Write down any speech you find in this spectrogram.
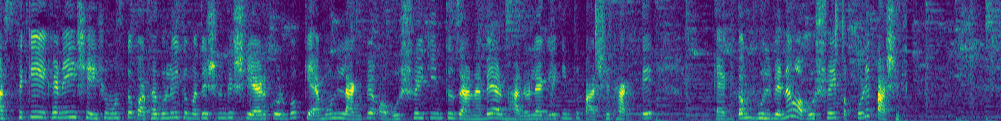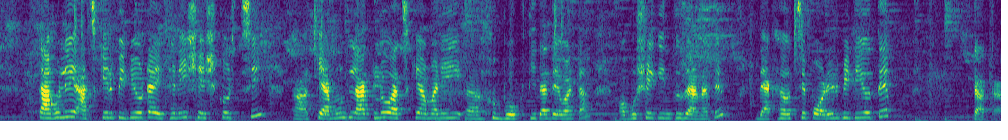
আজ থেকে এখানেই সেই সমস্ত কথাগুলোই তোমাদের সঙ্গে শেয়ার করব। কেমন লাগবে অবশ্যই কিন্তু জানাবে। আর ভালো লাগলে কিন্তু পাশে থাকতে। একদম ভুলবে না, অবশ্যই করে পাশে তাহলে আজকের ভিডিওটা এখানেই শেষ করছি। কেমন লাগল আজকে আমার এই বক্তৃতা দেওয়াটা? অবশ্যই কিন্তু জানাবে দেখা হচ্ছে পরের ভিডিওতে। টাটা।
